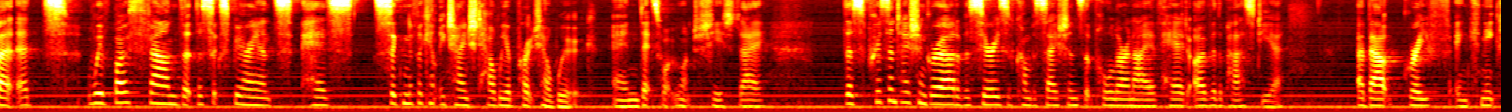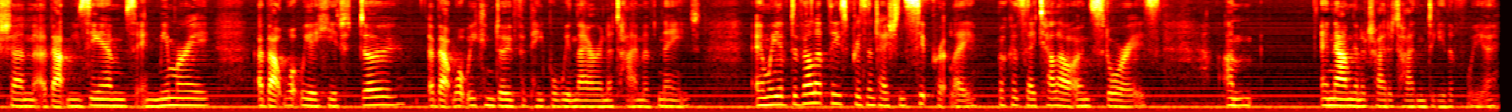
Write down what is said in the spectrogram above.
but it's, we've both found that this experience has significantly changed how we approach our work, and that's what we want to share today. This presentation grew out of a series of conversations that Paula and I have had over the past year about grief and connection, about museums and memory, about what we are here to do, about what we can do for people when they are in a time of need. And we have developed these presentations separately because they tell our own stories. Um, and now I'm going to try to tie them together for you.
